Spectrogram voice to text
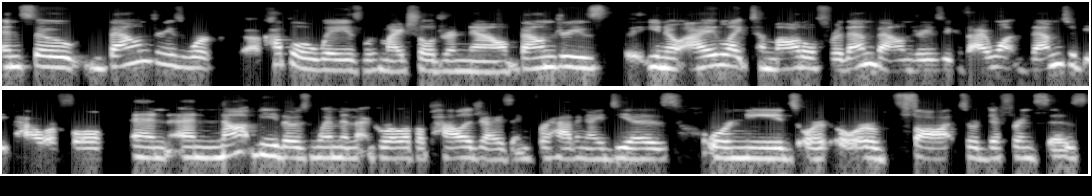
And so boundaries work a couple of ways with my children now. Boundaries, you know, I like to model for them boundaries because I want them to be powerful and and not be those women that grow up apologizing for having ideas or needs or or thoughts or differences.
